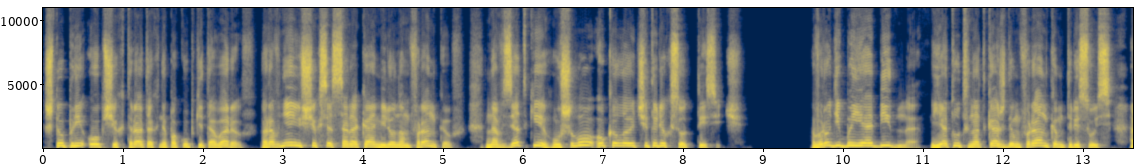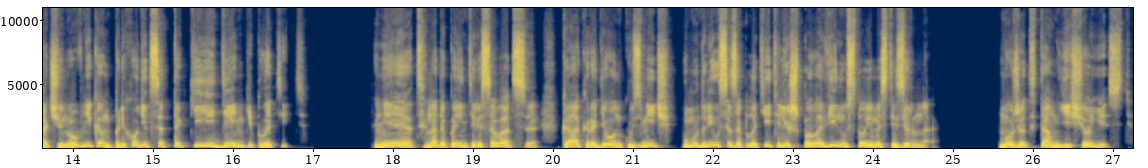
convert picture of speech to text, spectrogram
что при общих тратах на покупки товаров, равняющихся 40 миллионам франков, на взятки ушло около 400 тысяч. Вроде бы и обидно, я тут над каждым франком трясусь, а чиновникам приходится такие деньги платить. Нет, надо поинтересоваться, как Родион Кузьмич умудрился заплатить лишь половину стоимости зерна. Может, там еще есть?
